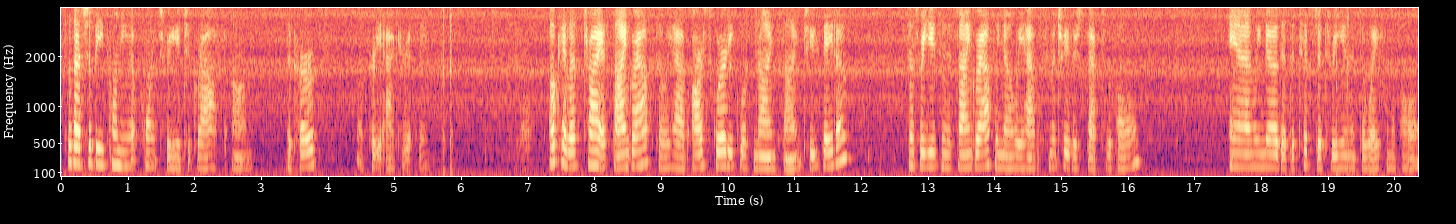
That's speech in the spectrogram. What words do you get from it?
So that should be plenty of points for you to graph um, the curve uh, pretty accurately. Okay, let's try a sine graph. So we have r squared equals 9 sine 2 theta. Since we're using the sine graph, we know we have symmetry with respect to the pole. And we know that the tips are 3 units away from the pole.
